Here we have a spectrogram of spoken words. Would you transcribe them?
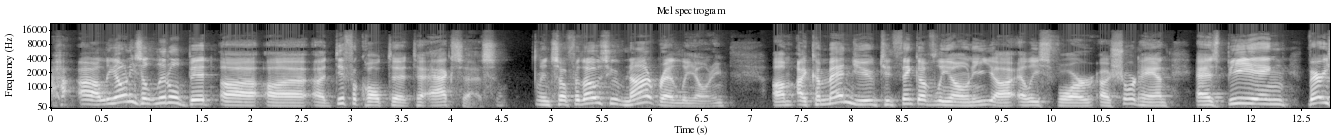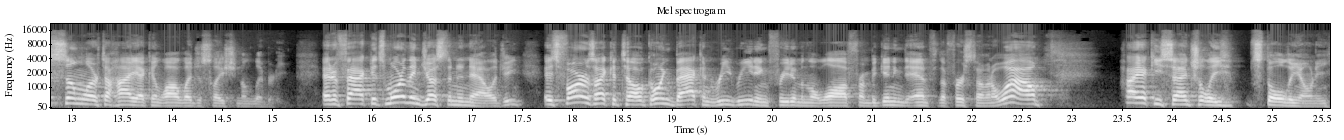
uh, Leoni's a little bit uh, uh, uh, difficult to, to, access. And so, for those who have not read Leoni, um, I commend you to think of Leoni, uh, at least for uh, shorthand, as being very similar to Hayek in law, legislation, and liberty. And in fact, it's more than just an analogy. As far as I could tell, going back and rereading Freedom and the Law from beginning to end for the first time in a while, Hayek essentially stole Leoni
